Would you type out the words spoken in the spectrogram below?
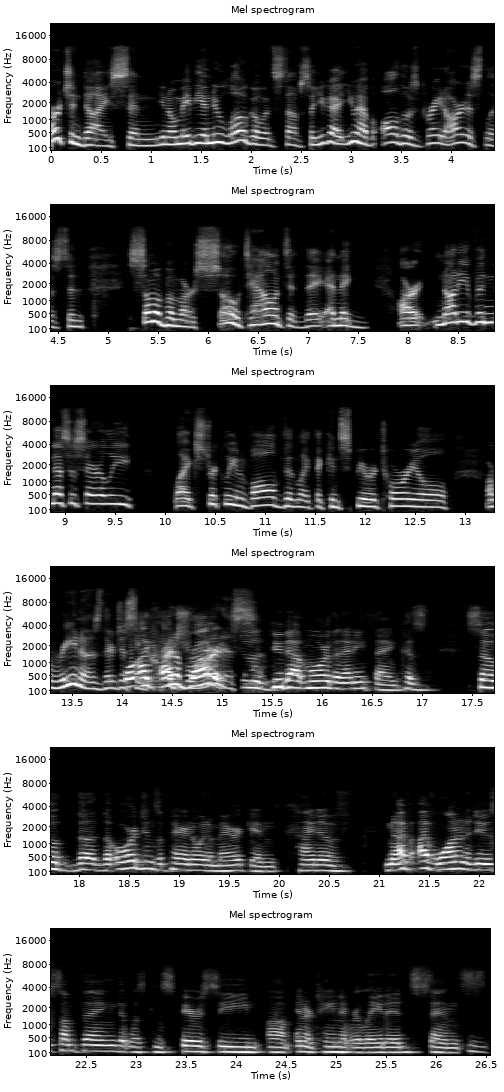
merchandise and you know maybe a new logo and stuff. So you got you have all those great artists listed. Some of them are so talented. They and they are not even necessarily like strictly involved in like the conspiratorial arenas. They're just well, incredible I, I artists to do that more than anything because so the the origins of paranoid american kind of I mean, I've, I've wanted to do something that was conspiracy um, entertainment related since mm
